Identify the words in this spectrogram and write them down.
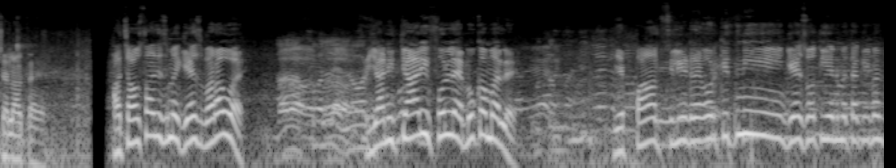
चलाता है। अच्छा उस्ताद इसमें गैस भरा हुआ है? यानी तैयारी फुल है मुकम्मल है? ये पाँच सिलेंडर है और कितनी गैस होती है इनमें तकरीबन?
